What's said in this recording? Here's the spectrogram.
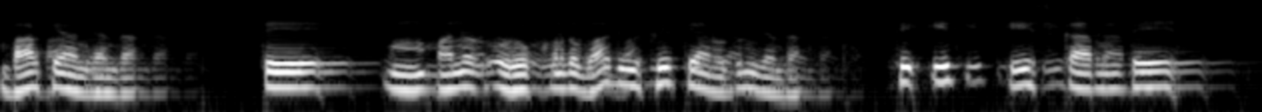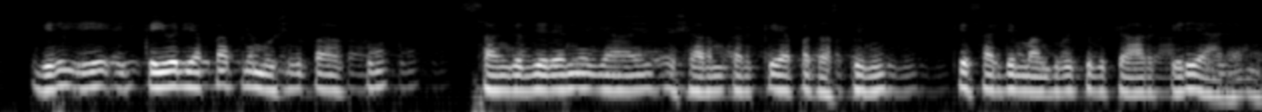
ਬਾਹਰ ਧਿਆਨ ਜਾਂਦਾ ਤੇ ਮਨ ਰੋਕਣ ਤੋਂ ਬਾਅਦ ਵੀ ਫਿਰ ਧਿਆਨ ਉਧਰ ਨੂੰ ਜਾਂਦਾ ਤੇ ਇਹ, ਇਸ ਕਾਰਨ ਤੇ ਜਿਹੜੇ ਇਹ ਕਈ ਵਾਰੀ ਆਪਾਂ ਆਪਣੇ ਮੁਰਸ਼ਿਦ ਪਾਕ ਤੋਂ ਸੰਗਦੇ ਰਹਿੰਦੇ ਜਾਂ ਸ਼ਰਮ ਕਰਕੇ ਆਪਾਂ ਦੱਸਦੇ ਨਹੀਂ ਕਿ ਸਾਡੇ ਮਨ ਦੇ ਵਿੱਚ ਵਿਚਾਰ ਕਿਹੜੇ ਆ ਰਹੇ ਨੇ।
